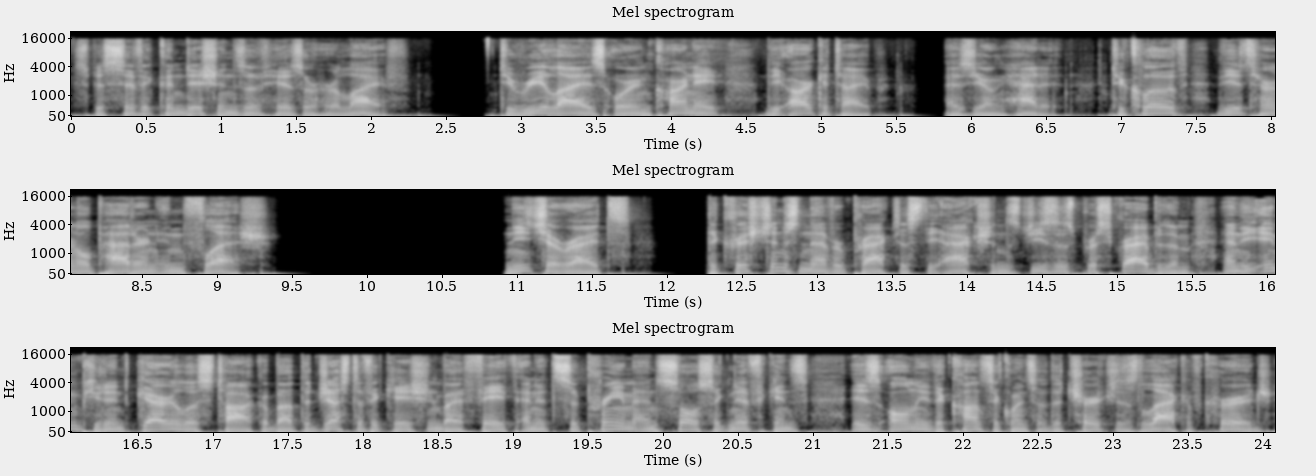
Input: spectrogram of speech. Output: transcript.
specific conditions of his or her life. To realize or incarnate the archetype, as Jung had it, to clothe the eternal pattern in flesh. Nietzsche writes, the Christians never practiced the actions Jesus prescribed them, and the impudent, garrulous talk about the justification by faith and its supreme and sole significance is only the consequence of the Church's lack of courage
